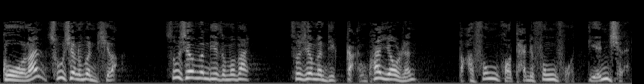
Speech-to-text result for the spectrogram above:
果然出现了问题了。出现问题怎么办？出现问题，赶快要人把烽火台的烽火点起来。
